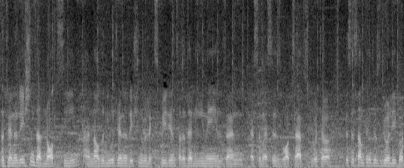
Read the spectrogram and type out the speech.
the generations have not seen, and now the new generation will experience other than emails and SMSs, WhatsApps, Twitter. This is something that is really good.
